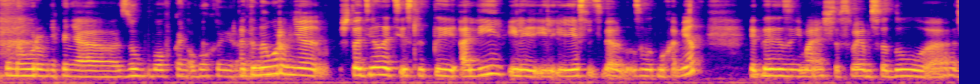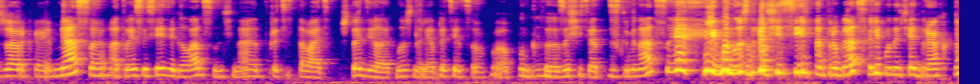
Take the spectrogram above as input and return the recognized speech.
Это на уровне коня зубов коня Абулхаира. Это на уровне, что делать, если ты Али или, или, или если тебя зовут Мухаммед, и ты занимаешься в своем саду э, жаркое мясо, а твои соседи голландцы начинают протестовать. Что делать? Нужно ли обратиться в э, пункт защиты от дискриминации, либо нужно очень сильно отругаться, либо начать драку?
